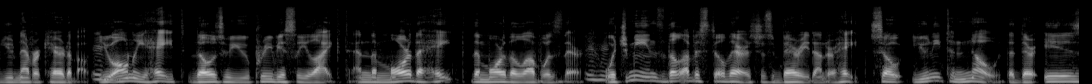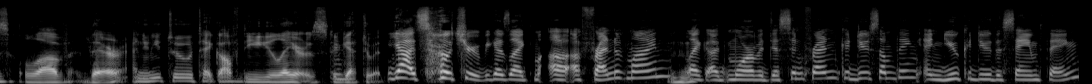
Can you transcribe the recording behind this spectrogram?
you never cared about. You Mm-hmm. only hate those who you previously liked. And the more the hate, the more the love was there, Mm-hmm. which means the love is still there. It's just buried under hate. So you need to know that there is love there and you need to take off the layers Mm-hmm. to get to it. Yeah, it's so true because like a friend of mine, Mm-hmm. like a more of a distant friend, could do something and you could do the same thing,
